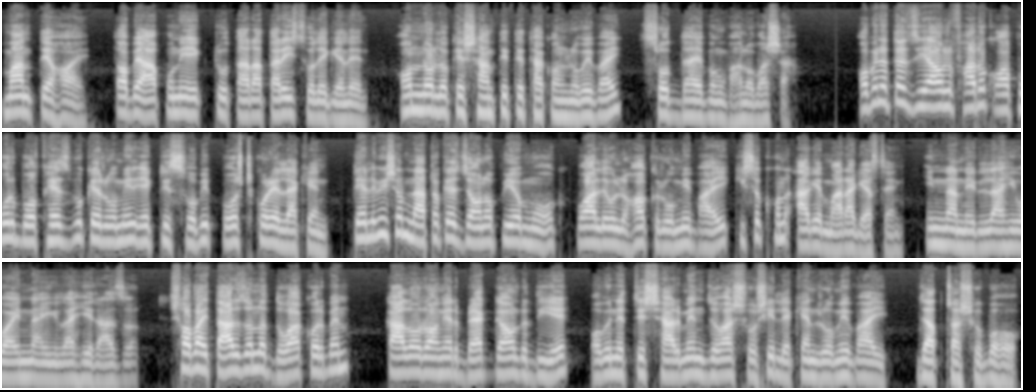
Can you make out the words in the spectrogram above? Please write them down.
মানতে হয়। তবে আপনি একটু তাড়াতাড়ি চলে গেলেন। অন্য লোকের শান্তিতে থাকুন রবি ভাই, শ্রদ্ধা এবং ভালোবাসা। অভিনেতা জিয়াউল ফারুক অপূর্ব ফেসবুকে রুমির একটি ছবি পোস্ট করে লেখেন, টেলিভিশন নাটকের জনপ্রিয় মুখ ওয়ালিউল হক রুমি ভাই কিছুক্ষণ আগে মারা গেছেন। ইন্না নিল্লাহি ওয়াইন্না ইলাহি রাজন সবাই তার জন্য দোয়া করবেন। কালো রঙের ব্যাকগ্রাউন্ড দিয়ে অভিনেত্রী শারমিন জোহা শশী লেখেন, রুমি ভাই, যাত্রা শুভ হোক।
